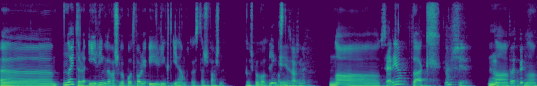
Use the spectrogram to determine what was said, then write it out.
Eee, No i tyle. I link do waszego portfolio i LinkedIna, bo to jest też ważne. Z jakiegoś powodu. LinkedIn jest ważny. No, Serio? tak. No shit. No, to py- no.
